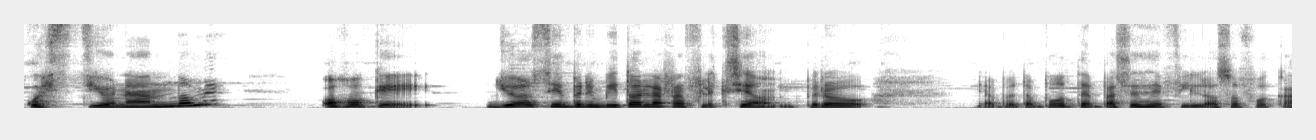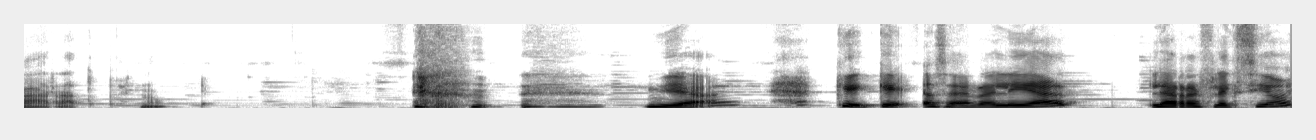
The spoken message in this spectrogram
cuestionándome. Ojo que yo siempre invito a la reflexión, pero Ya, pero tampoco te pases de filósofo cada rato, pues, ¿no? ya. Que, que, o sea, en realidad la reflexión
